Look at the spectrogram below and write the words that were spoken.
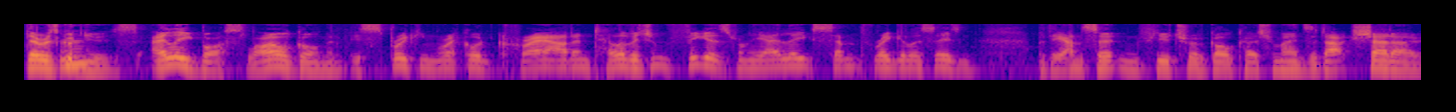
There is good Mm. news. A League boss Lyall Gorman is spruiking record crowd and television figures from the A League's seventh regular season. But the uncertain future of Gold Coast remains a dark shadow.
